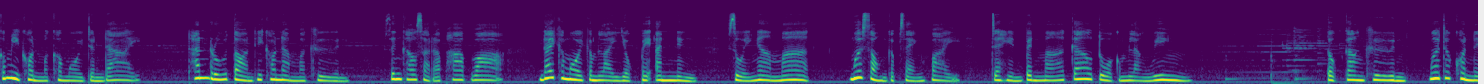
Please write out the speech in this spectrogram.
ก็มีคนมาขโมยจนได้ ท่านรู้ตอนที่เขานำมาคืน ซึ่งเขาสารภาพว่า ได้ขโมยกำไลหยกไปอันหนึ่ง สวยงามมาก เมื่อส่องกับแสงไฟ จะเห็นเป็นม้าเก้าตัวกำลังวิ่ง ตกกลางคืนเมื่อทุกคนใน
